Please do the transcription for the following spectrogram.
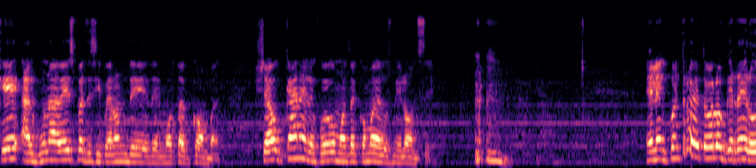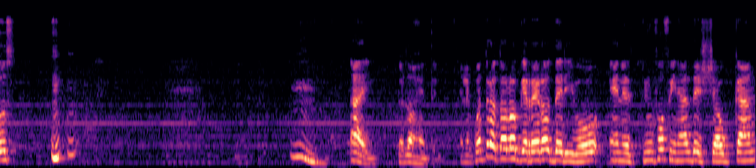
que alguna vez participaron de, del Mortal Kombat. Shao Kahn en el juego Mortal Kombat de 2011. el encuentro de todos los guerreros Ay, perdón gente. El encuentro de todos los guerreros derivó en el triunfo final de Shao Kahn,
